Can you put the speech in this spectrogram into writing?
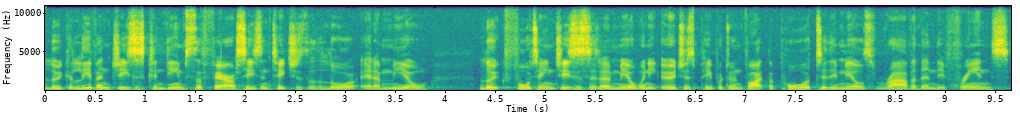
Luke 11, Jesus condemns the Pharisees and teachers of the law at a meal. Luke 14, Jesus at a meal when he urges people to invite the poor to their meals rather than their friends.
